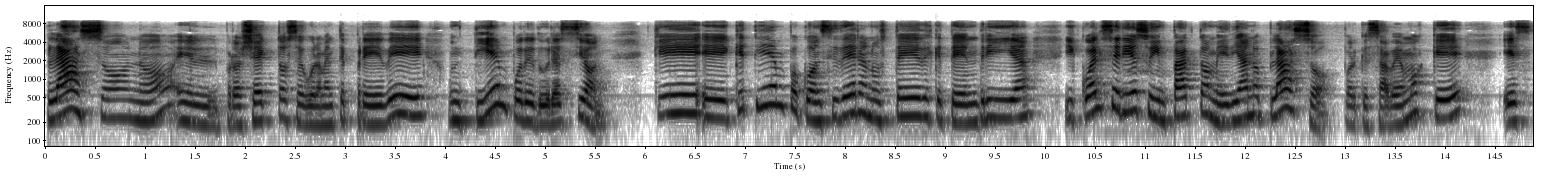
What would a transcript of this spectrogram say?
plazo, ¿no? El proyecto seguramente prevé un tiempo de duración. ¿Qué, eh, ¿Qué tiempo consideran ustedes que tendría y cuál sería su impacto a mediano plazo? Porque sabemos que es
